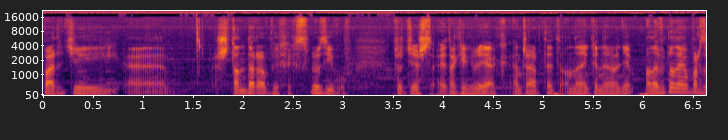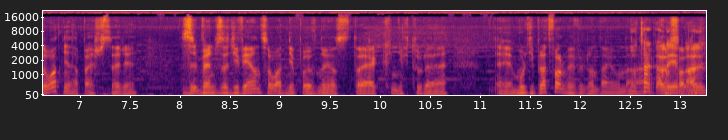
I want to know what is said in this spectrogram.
bardziej e, sztandarowych ekskluzywów. Przecież e, takie gry jak Uncharted, one generalnie, one wyglądają bardzo ładnie na PS4, z, wręcz zadziwiająco ładnie porównując to, jak niektóre e, multiplatformy wyglądają na No tak, ale, ale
